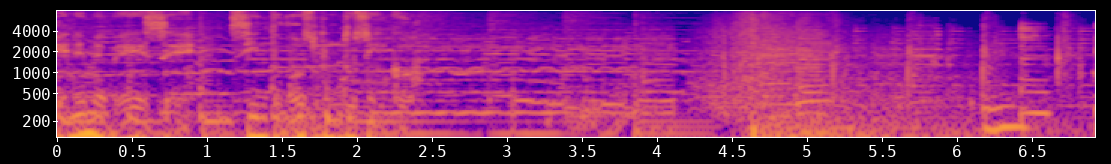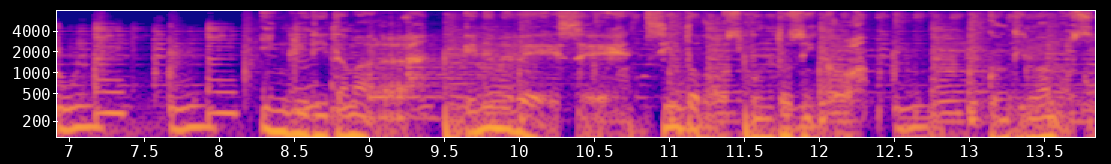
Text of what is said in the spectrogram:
en MBS 102.5. Ingrid en MBS 102.5. Continuamos.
